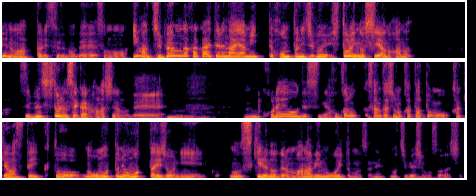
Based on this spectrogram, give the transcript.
っていうのもあったりするので、その、今自分が抱えてる悩みって本当に自分一人の視野の話、自分一人の世界の話なので、うん、これをですね、他の参加者の方とも掛け合わせていくと、もう本当に思った以上に、もうスキルのでの学びも多いと思うんですよね。モチベーションもそうだし。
